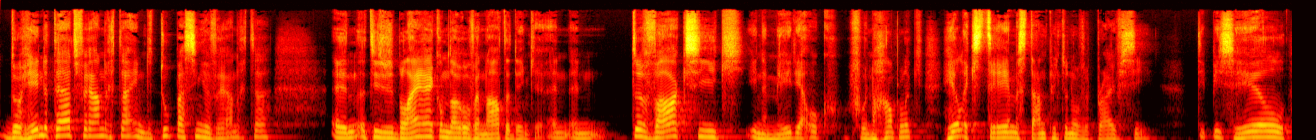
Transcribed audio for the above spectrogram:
doorheen de tijd verandert dat, in de toepassingen verandert dat. En het is dus belangrijk om daarover na te denken. En, en te vaak zie ik in de media ook voornamelijk heel extreme standpunten over privacy. Typisch heel,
